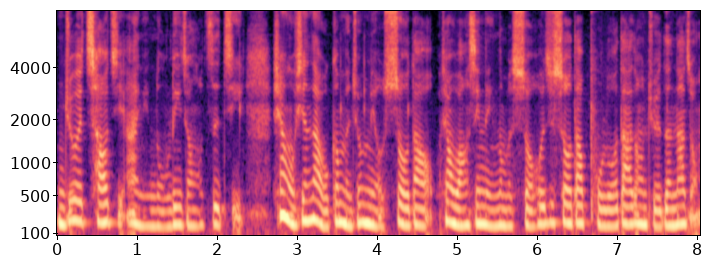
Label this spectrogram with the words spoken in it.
你就会超级爱你努力中的自己。像我现在，我根本就没有瘦到像王心凌那么瘦，或是瘦到普罗大众觉得那种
